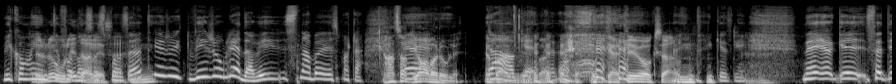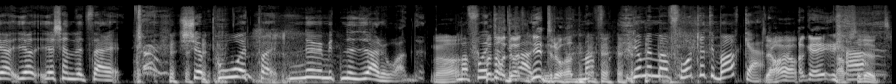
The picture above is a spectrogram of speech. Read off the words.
Vi kommer inte få någon som sponsrar. Riktigt- Vi är roliga där. Vi är snabba, är smarta. Han sa att Eh, jag var rolig. Ja, okej. punkterade. du också. Nej, jag, så jag, jag, jag kände lite så här. Kör på ett par... Nu är mitt nya råd. Ja. Man får ju ta Vadå, du har ett tillbaka- nytt råd? Man ja, men man får ta tillbaka. Ja, ja. Okej. absolut.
